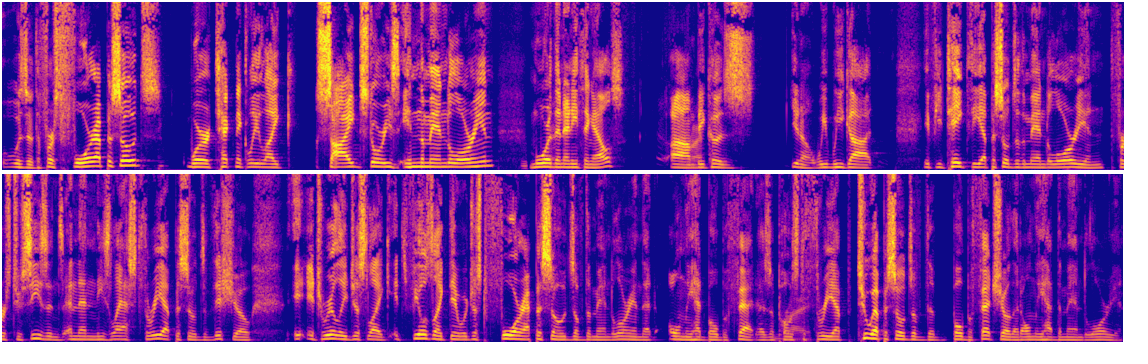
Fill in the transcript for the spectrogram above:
was it the first four episodes were technically like side stories in the Mandalorian more than anything else, um, because you know we we got if you take the episodes of the Mandalorian, the first two seasons, and then these last three episodes of this show, it, it's really just like it feels like there were just four episodes of the Mandalorian that only had Boba Fett, as opposed to three ep- two episodes of the Boba Fett show that only had the Mandalorian,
